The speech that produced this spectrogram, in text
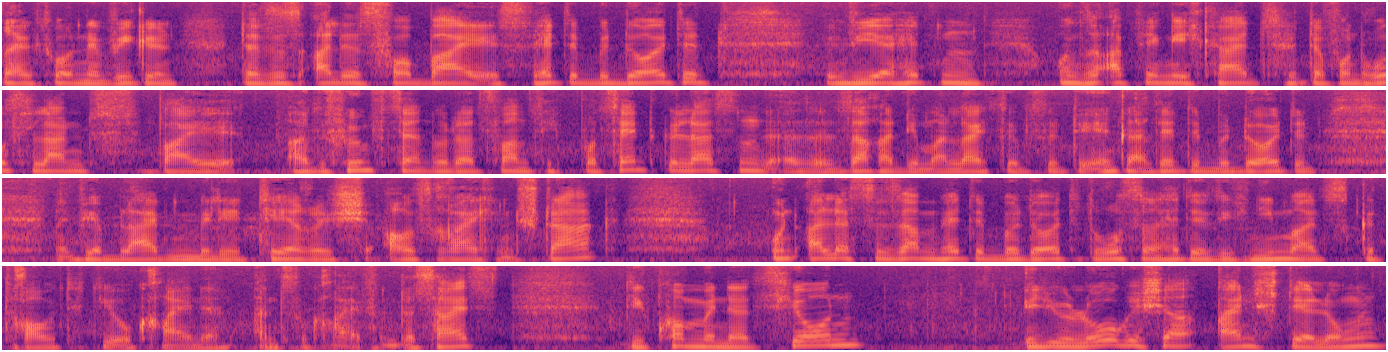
Reaktoren entwickeln. Das ist alles vorbei. Es hätte bedeutet, wir hätten unsere Abhängigkeit von Russland bei also 15 oder 20 Prozent gelassen. Also eine Sache, die man leicht substituieren kann. Das hätte bedeutet, wir bleiben militärisch ausreichend stark. Und alles zusammen hätte bedeutet, Russland hätte sich niemals getraut, die Ukraine anzugreifen. Das heißt, die Kombination ideologischer Einstellungen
